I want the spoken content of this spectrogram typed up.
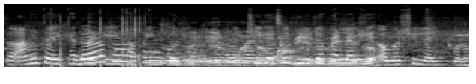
তো আমি তো এখান থেকেই শপিং করি। ঠিক আছে ভিডিওটা ভালো লাগলে অবশ্যই লাইক করো।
